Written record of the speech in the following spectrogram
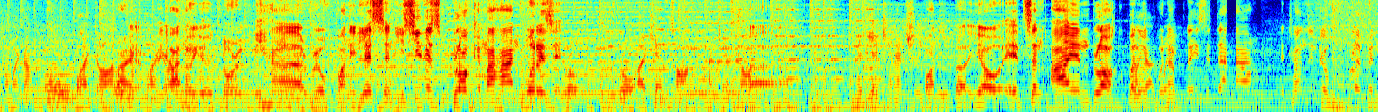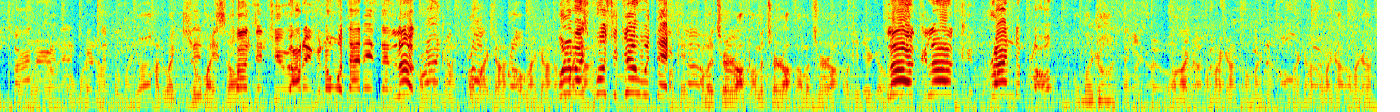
oh my god, oh my god, Alright, oh my I know you're ignoring me, huh? Real funny. Listen, you see this block in my hand? What is it? Bro, bro, I can't talk. I can't talk. Uh, Maybe I can actually. funny, but yo, it's an iron block. But Oh God, when I wait. place it down, it turns into a flipping Oh my god, and then oh my god, oh my god. How do I kill myself? It turns into, I don't even know what that is. Then look, Oh my random god, oh my god, bro. oh my god, oh What my am I supposed to do with this? Okay, I'm gonna turn it off. I'm gonna turn it off. I'm gonna turn it off. Okay, there you go. Look, look, random block. Oh my god. Oh my god. Oh my god. Oh my god. Oh my god.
